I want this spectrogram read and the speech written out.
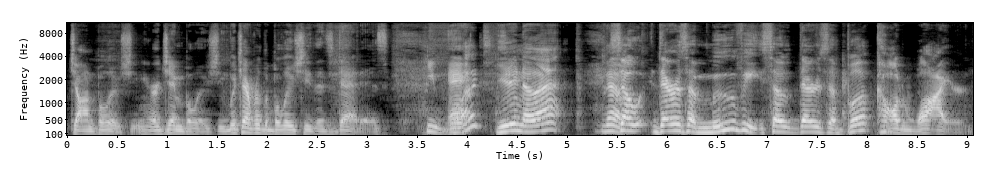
John Belushi or Jim Belushi, whichever the Belushi that's dead is. He And- what? you didn't know that? No. So there's a movie. So there's a book called Wired,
